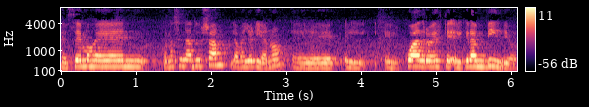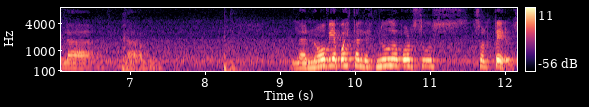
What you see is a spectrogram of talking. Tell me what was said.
pensemos en, conocen a Duchamp, la mayoría, ¿no? Eh, el, cuadro este, el gran vidrio, la, la, novia puesta al desnudo por sus solteros.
